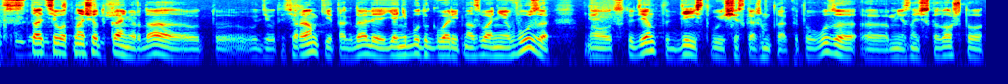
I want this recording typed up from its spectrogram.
Кстати, вот насчет камер, да, вот, где вот эти рамки и так далее, я не буду говорить название вуза, но вот студент, действующий, скажем так, этого вуза, э, мне, значит, сказал, что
